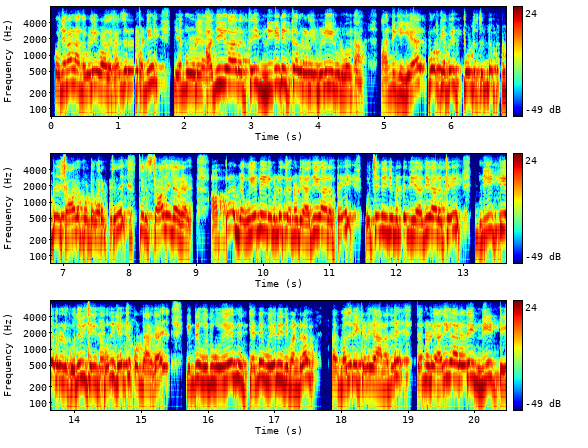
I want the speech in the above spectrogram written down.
கொஞ்ச நாள் நாங்க வெளியே அதை கன்சிடர் பண்ணி எங்களுடைய அதிகாரத்தை நீடித்து அவர்களை வெளியில் விடுவோம் அன்னைக்கு ஏர்போர்ட்ல போய் போட்டு திண்ட போட்டு ஷாலை போட்டு வரப்பட்டது திரு ஸ்டாலினர்கள் அப்ப இந்த உயர்நீதிமன்றம் தன்னுடைய அதிகாரத்தை உச்சநீதிமன்ற நீ- அதிகாரத்தை நீட்டி அவர்களுக்கு உதவி செய்த போது ஏற்றுக்கொண்டார்கள். இன்று உயர் சென்னை உயர்நீதிமன்றம் மதுரை கிளையானது தன்னுடைய அதிகாரத்தை நீட்டி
